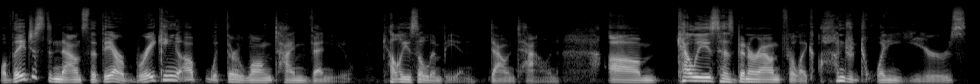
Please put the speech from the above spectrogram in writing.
Well, they just announced that they are breaking up with their longtime venue, Kelly's Olympian downtown. Um, Kelly's has been around for like 120 years.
